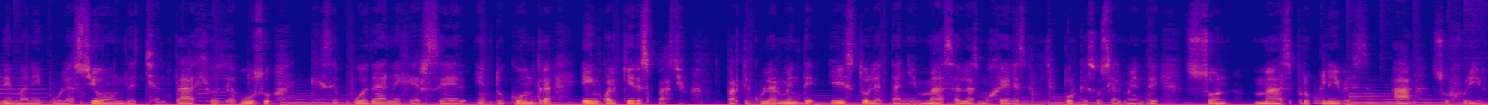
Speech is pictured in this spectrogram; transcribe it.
de manipulación, de chantaje o de abuso que se puedan ejercer en tu contra en cualquier espacio. Particularmente esto le atañe más a las mujeres porque socialmente son más proclives a sufrir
